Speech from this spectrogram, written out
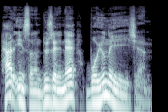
her insanın düzenine boyun eğeceğim.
